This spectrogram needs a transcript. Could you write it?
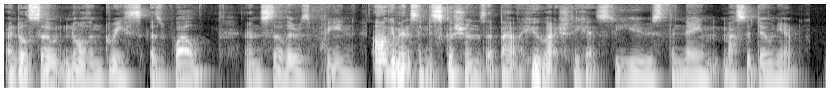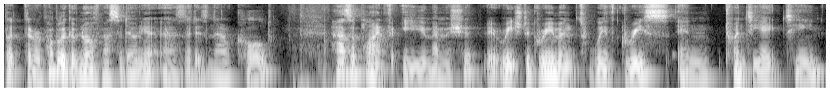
and also northern Greece as well. And so there has been arguments and discussions about who actually gets to use the name Macedonia. But the Republic of North Macedonia, as it is now called, has applied for EU membership. It reached agreement with Greece in 2018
